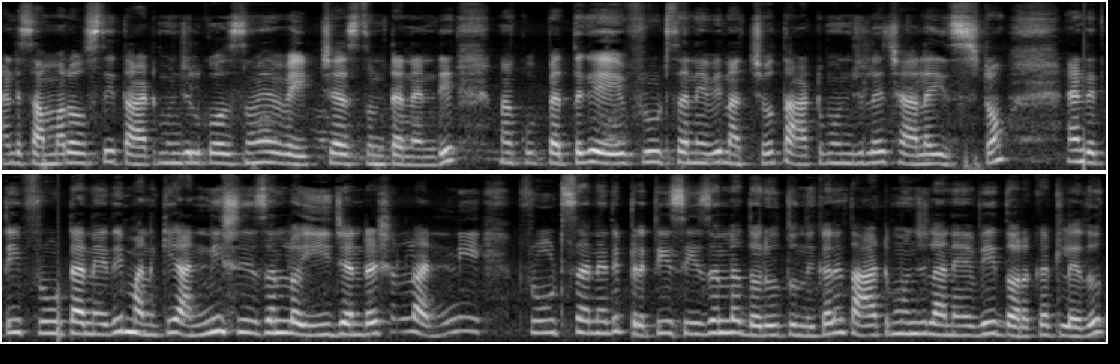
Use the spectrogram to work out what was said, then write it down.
అంటే సమ్మర్ వస్తే ఈ తాటి ముంజుల కోసమే వెయిట్ చేస్తుంటానండి. నాకు పెద్దగా ఏ ఫ్రూట్స్ అనేవి నచ్చవు తాటి ముంజులే చాలా ఇష్టం. అండ్ ప్రతి ఫ్రూట్ అనేది మనకి అన్ని సీజన్లో ఈ జనరేషన్లో అన్ని ఫ్రూట్స్ అనేది ప్రతి సీజన్లో దొరుకుతుంది. కానీ తాటి ముంజులు అనేవి దొరకట్లేదు.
